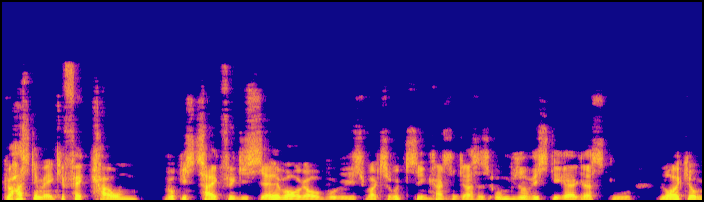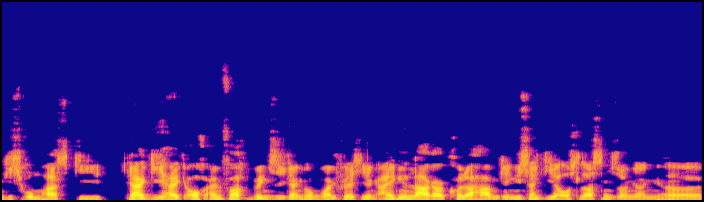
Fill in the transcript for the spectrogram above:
du hast im Endeffekt kaum wirklich Zeit für dich selber oder wo du dich mal zurückziehen kannst. Und das ist umso wichtiger, dass du Leute um dich rum hast, die, ja, die halt auch einfach, wenn sie dann irgendwann vielleicht ihren eigenen Lagerkoller haben, den nicht an dir auslassen, sondern, äh,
